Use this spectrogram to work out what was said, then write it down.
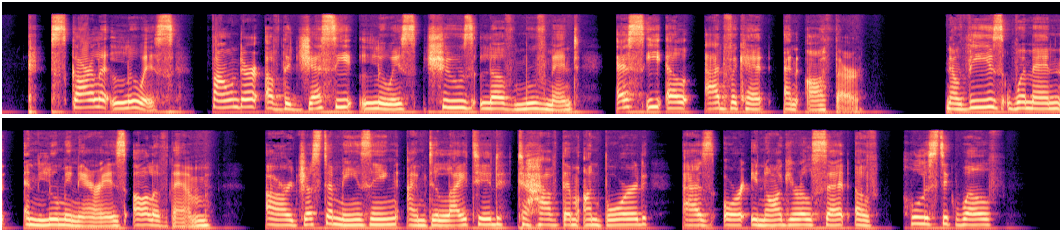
Scarlett Lewis, founder of the Jesse Lewis Choose Love movement, SEL advocate and author. Now, these women and luminaries, all of them, are just amazing. I'm delighted to have them on board as our inaugural set of Holistic Wealth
